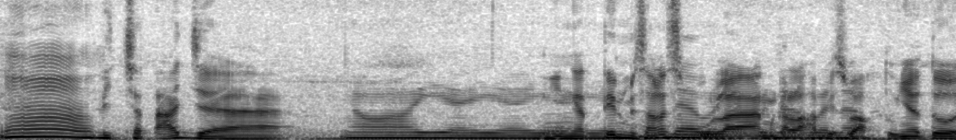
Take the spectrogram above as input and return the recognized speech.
Hmm. Di chat aja. Oh iya iya. iya Ngingetin iya. misalnya sebulan benar, kalau habis benar. waktunya tuh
